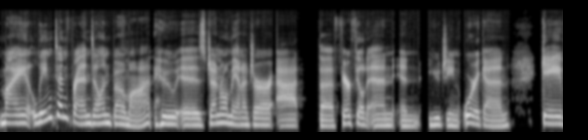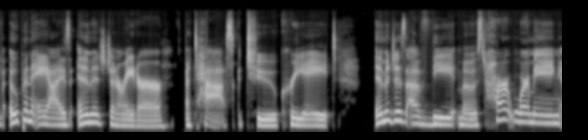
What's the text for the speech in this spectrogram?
My LinkedIn friend, Dylan Beaumont, who is general manager at the Fairfield Inn in Eugene, Oregon, gave OpenAI's image generator a task to create images of the most heartwarming,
